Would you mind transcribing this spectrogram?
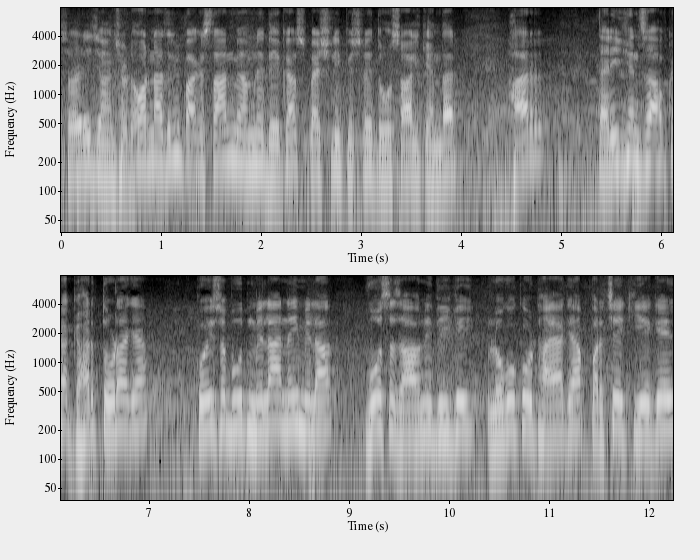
सारी, जान छोड़ो। और नाजरीन, पाकिस्तान में हमने देखा स्पेशली पिछले दो साल के अंदर, हर तरीक इंसाफ का घर तोड़ा गया। कोई सबूत मिला, नहीं मिला, वो सजा उन्हें दी गई। लोगों को उठाया गया, पर्चे किए गए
